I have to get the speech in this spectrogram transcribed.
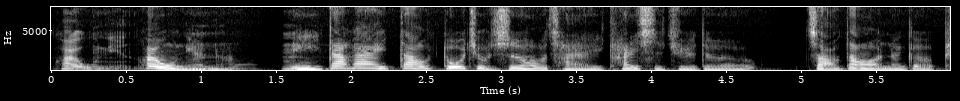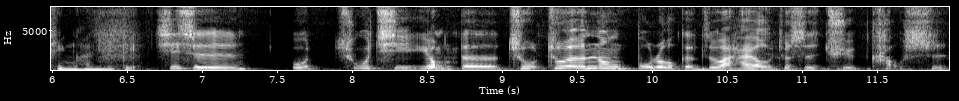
快五年了，快五年了。你大概到多久之后才开始觉得找到那个平衡点？其实我初期用的，除除了弄部落格之外，还有就是去考试，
